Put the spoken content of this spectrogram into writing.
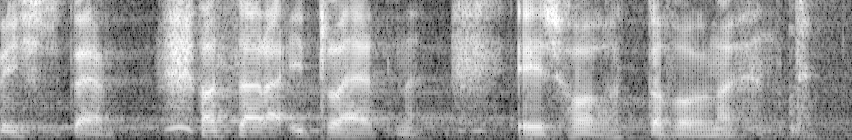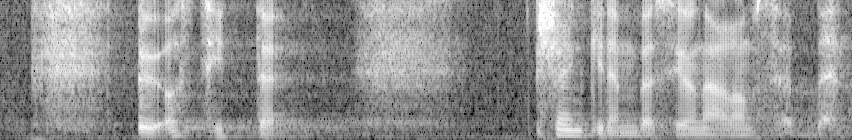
Úristen, ha Szára itt lehetne, és hallhatta volna önt. Ő azt hitte, senki nem beszél nálam szebben,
